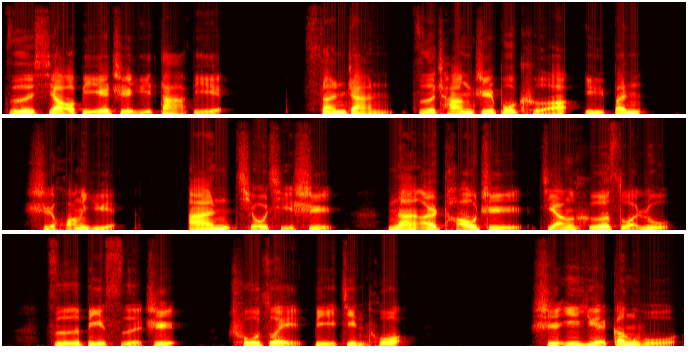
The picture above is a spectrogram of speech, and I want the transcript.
自小别至于大别。三战，子长之不可，欲奔。始皇曰：“安求其事。”难而逃之，将何所入？子必死之。出罪必尽脱。十一月庚午，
